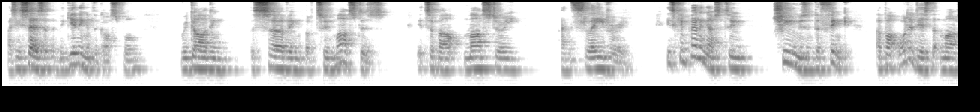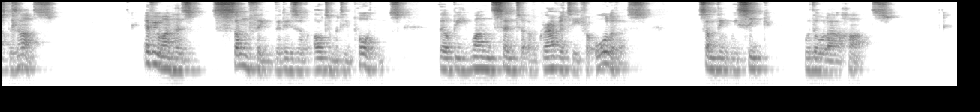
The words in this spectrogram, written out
As he says at the beginning of the Gospel regarding the serving of two masters, it's about mastery and slavery. He's compelling us to choose and to think about what it is that masters us. Everyone has something that is of ultimate importance, there'll be one centre of gravity for all of us, something we seek with all our hearts.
